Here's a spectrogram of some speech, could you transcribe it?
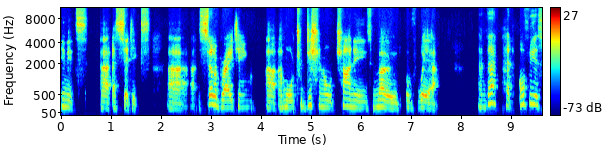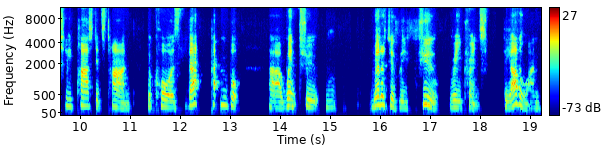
in its uh, aesthetics, uh, celebrating uh, a more traditional Chinese mode of wear. And that had obviously passed its time because that pattern book uh, went through relatively few reprints. The other one,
